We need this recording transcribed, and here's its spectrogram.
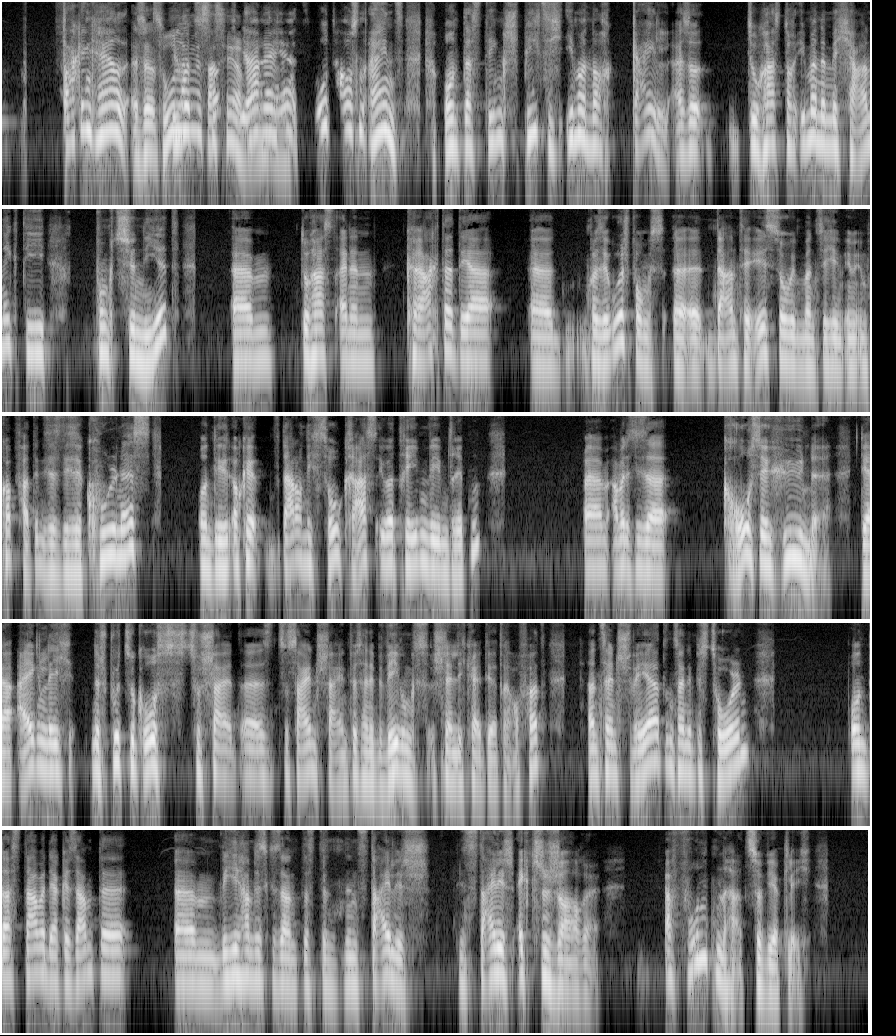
fucking hell. Also so lange ist das her. Jahre her, 2001. Und das Ding spielt sich immer noch geil. Also du hast doch immer eine Mechanik, die funktioniert. Ähm, du hast einen Charakter, der äh, quasi Ursprungs-Dante äh, ist, so wie man sich im, im Kopf hatte, diese, diese Coolness und die, okay, da noch nicht so krass übertrieben wie im dritten, ähm, aber das ist dieser große Hühne, der eigentlich eine Spur zu groß zu, äh, zu sein scheint für seine Bewegungsschnelligkeit, die er drauf hat, dann sein Schwert und seine Pistolen und dass dabei der gesamte, ähm, wie haben sie es gesagt, das, den, den stylish, den stylish Action-Genre erfunden hat, so wirklich.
